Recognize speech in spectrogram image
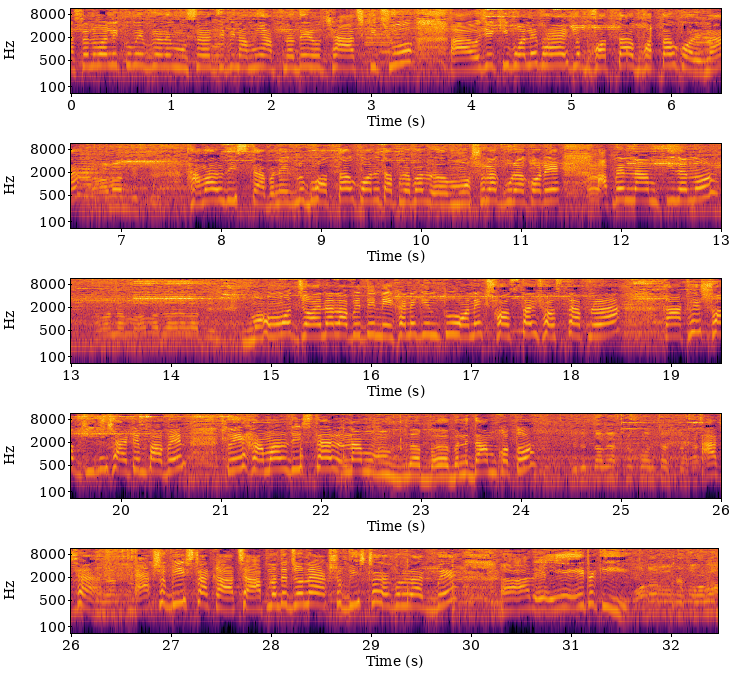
আসসালামু আলাইকুম মুসারাত দেবিন আমি আপনাদের হচ্ছে আজ কিছু ওই যে কি বলে ভাই এগুলো ভত্তা ভত্তাও করে না? হামাল দিস্তা মানে এগুলো ভত্তাও করে তারপরে আবার মশলা গুঁড়া করে। আপনার নাম কি জানো? আমার মোহাম্মদ জয়নাল আব্দিন। মোহাম্মদ জয়নাল আবেদিন। এখানে কিন্তু অনেক সস্তায় সস্তায় আপনারা কাঠের সব জিনিস আইটেম পাবেন। তো এই হামাল দিস্তার নাম মানে দাম কত? আচ্ছা একশো বিশ টাকা। আচ্ছা আপনাদের জন্য একশো বিশ টাকা করে রাখবে। আর এটা কি? কলম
